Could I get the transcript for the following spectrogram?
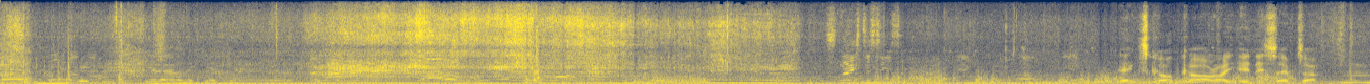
called. Get out of the kitchen. It's nice to see some Ex-cop car, right? Interceptor. Kevin.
